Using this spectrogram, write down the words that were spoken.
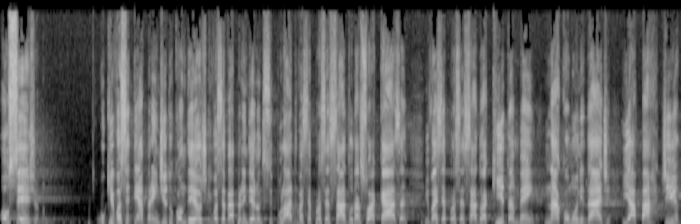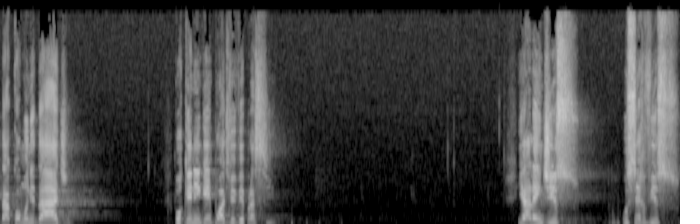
Ou seja, o que você tem aprendido com Deus, que você vai aprender no discipulado, vai ser processado na sua casa e vai ser processado aqui também, na comunidade e a partir da comunidade. Porque ninguém pode viver para si. E além disso, o serviço.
